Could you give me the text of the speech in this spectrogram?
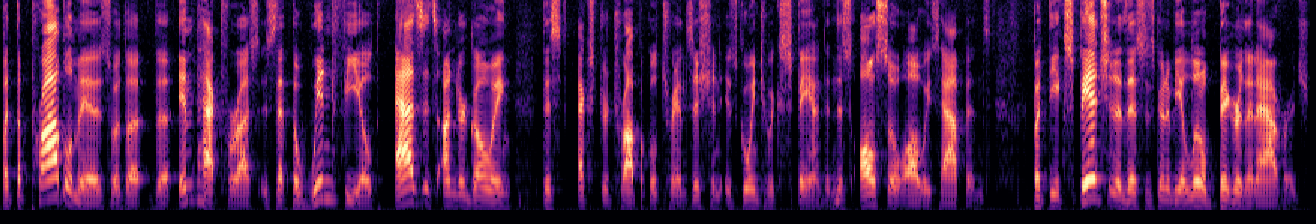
But the problem is, or the, the impact for us, is that the wind field, as it's undergoing this extratropical transition, is going to expand. And this also always happens. But the expansion of this is going to be a little bigger than average.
